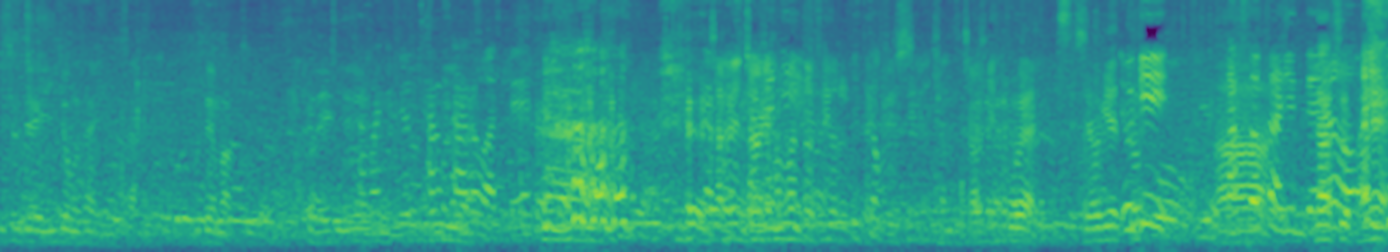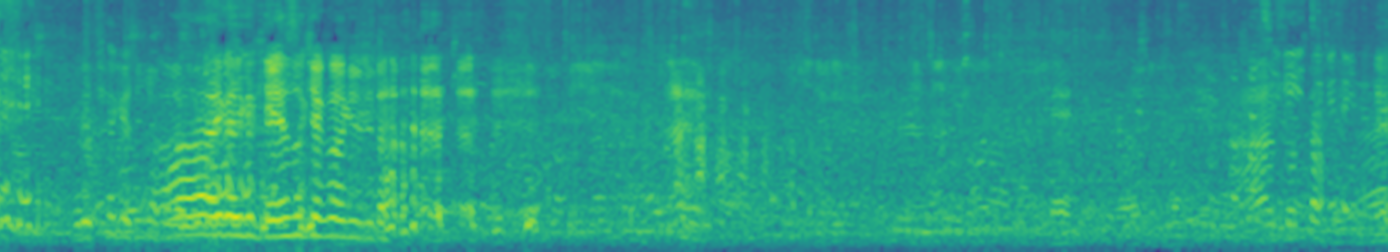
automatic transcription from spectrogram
이순재 이종상입니다. 무대 맡기려고. 그래, 예. 장사하러 왔대. 장면 저기 한 번더 수요를 부탁드리겠습니다. 저기 뭐야? 또 여기 낙서판인데요. 낙서판에 우리 최 교수님 아, 이거 이거 계속 영광입니다. 이쪽에서 있는데요.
